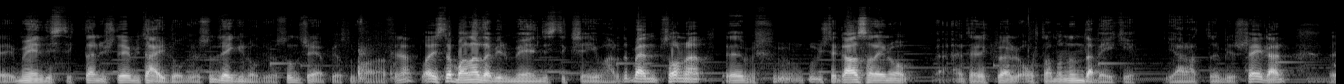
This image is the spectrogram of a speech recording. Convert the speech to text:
E, mühendislikten işte müteahhit oluyorsun, zengin oluyorsun, şey yapıyorsun falan filan. Dolayısıyla bana da bir mühendislik şeyi vardı. Ben sonra e, işte Galatasaray'ın o entelektüel ortamının da belki yarattığı bir şeyle e,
